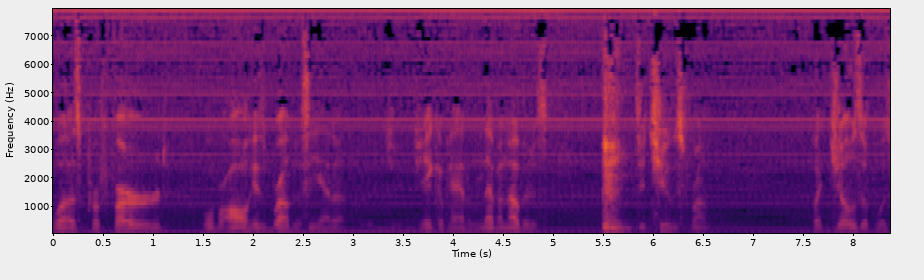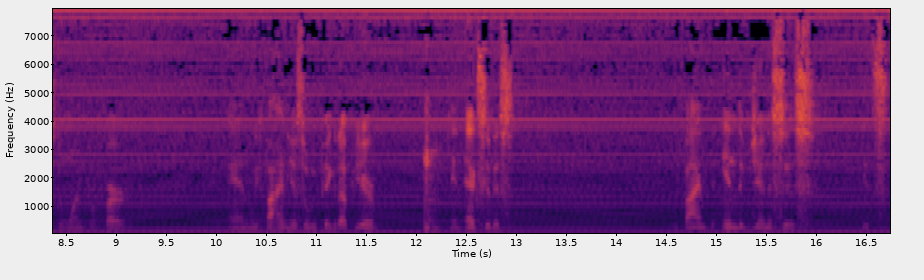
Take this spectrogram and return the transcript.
was preferred over all his brothers. He had a Jacob had eleven others to choose from, but Joseph was the one preferred. And we find here, so we pick it up here in Exodus. We find the end of Genesis. It's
